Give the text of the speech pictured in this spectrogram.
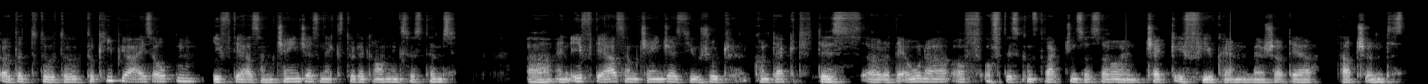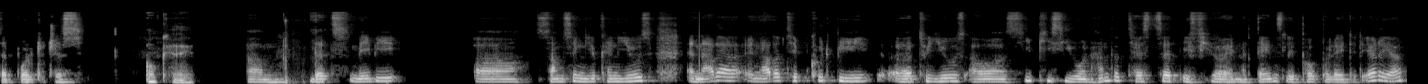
or to, to, to, keep your eyes open if there are some changes next to the grounding systems. Uh, and if there are some changes, you should contact this uh, the owner of, of these constructions or so and check if you can measure their touch and step voltages. Okay. Um, that's maybe uh, something you can use. Another another tip could be uh, to use our CPC 100 test set if you're in a densely populated area,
